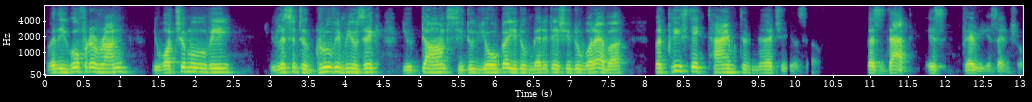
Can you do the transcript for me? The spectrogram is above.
Whether you go for a run, you watch a movie, you listen to groovy music, you dance, you do yoga, you do meditation, you do whatever, but please take time to nurture yourself because that is very essential.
